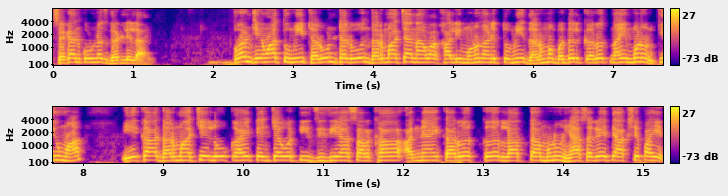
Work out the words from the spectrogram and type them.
सगळ्यांकडूनच घडलेलं आहे. पण जेव्हा तुम्ही ठरवून ठरवून धर्माच्या नावाखाली म्हणून आणि तुम्ही धर्म बदल करत नाही म्हणून किंवा एका धर्माचे लोक आहेत त्यांच्यावरती जिजियासारखा अन्यायकारक कर लादता म्हणून ह्या सगळे ते आक्षेप आहेत.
